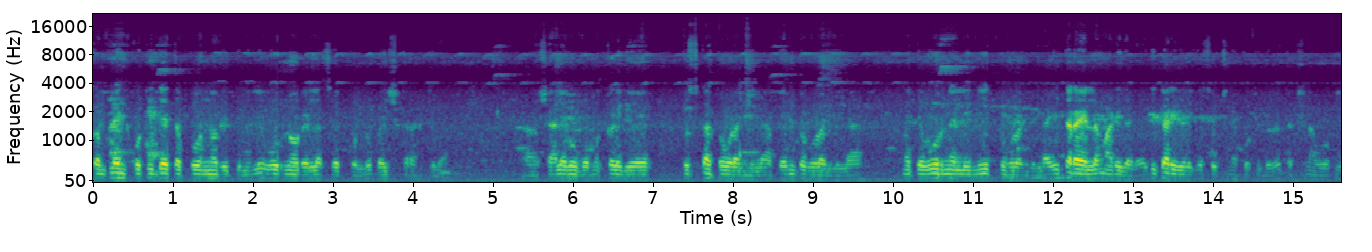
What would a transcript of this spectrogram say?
ಕಂಪ್ಲೇಂಟ್ ಕೊಟ್ಟಿದ್ದೇ ತಪ್ಪು ಅನ್ನೋ ರೀತಿಯಲ್ಲಿ ಊರಿನವರೆಲ್ಲ ಸೇರಿಕೊಂಡು ಬಹಿಷ್ಕಾರ ಹಾಕಿದ್ದಾರೆ. ಆ, ಶಾಲೆಗೆ ಹೋಗೋ ಮಕ್ಕಳಿಗೆ ಪುಸ್ತಕ ತೊಗೊಳಂಗಿಲ್ಲ ಪೆನ್ ತೊಗೊಳಂಗಿಲ್ಲ ಮತ್ತು ಊರಿನಲ್ಲಿ ನೀರು ತೊಗೊಳಂಗಿಲ್ಲ ಈ ಥರ ಎಲ್ಲ ಮಾಡಿದ್ದಾರೆ. ಅಧಿಕಾರಿಗಳಿಗೆ ಸೂಚನೆ ಕೊಟ್ಟಿದ್ದಾರೆ. ತಕ್ಷಣ ಹೋಗಿ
